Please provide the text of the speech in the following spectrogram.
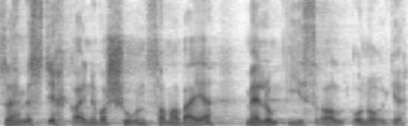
så har vi styrka innovasjonssamarbeidet mellom Israel og Norge.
